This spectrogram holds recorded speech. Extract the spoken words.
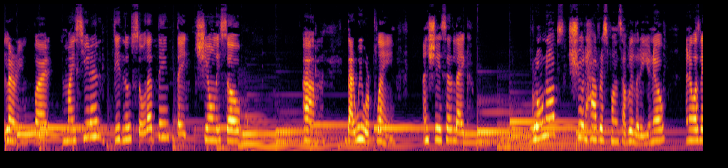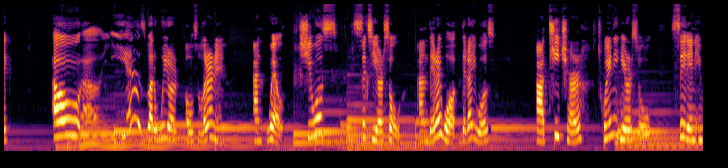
learning. But my student didn't saw that thing. They she only saw um, that we were playing. And she said like grown-ups should have responsibility you know? And i was like Oh, uh, yes, but we are also learning. And well, she was six years old, and there I was. There I was, a teacher, twenty years old, sitting in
